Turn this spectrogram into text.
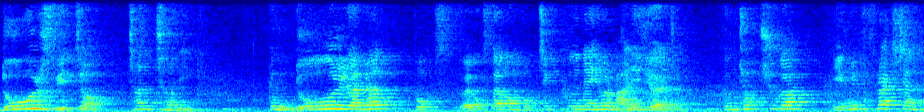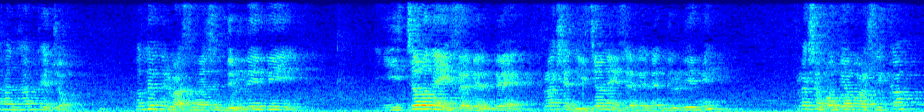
누울 수 있죠. 천천히. 그럼 누우려면 복, 외복사근 복직근에 힘을 많이 줘야죠. 그럼 척추가 이미 flexion 한 상태죠. 선생님들이 말씀하신 늘림이 이전에 있어야 되는데 flexion 이전에 있어야 되는데 늘림이 flexion 먼저 해버렸으니까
